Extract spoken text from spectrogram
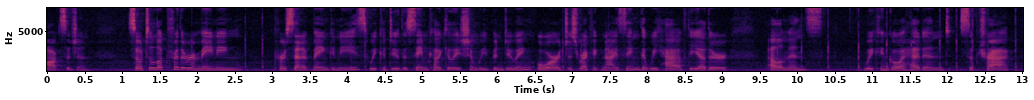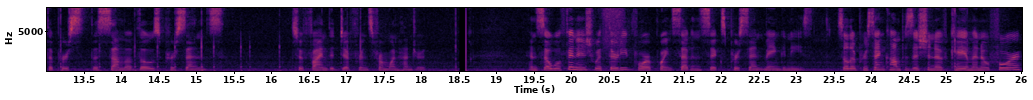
oxygen. So to look for the remaining percent of manganese, we could do the same calculation we've been doing, or just recognizing that we have the other elements, we can go ahead and subtract the, the sum of those percents to find the difference from 100. And so we'll finish with 34.76% manganese. So the percent composition of KMNO4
